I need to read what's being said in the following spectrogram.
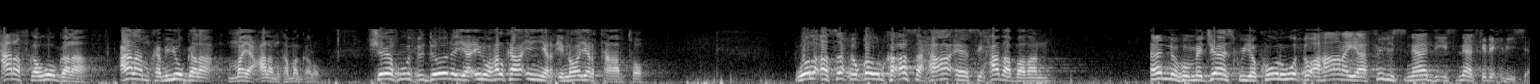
xarafka wuu galaa calamka miyuu galaa maya calamka ma galo sheekhu wuxuu doonayaa inuu halkaa in yar inoo yar taabto wal asaxu qowlka asaxa ee sixada badan annahu majaasku yakuunu wuxuu ahaanayaa fil isnaadi isnaadka dhexdiisa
